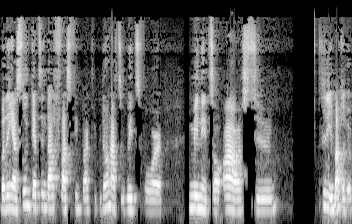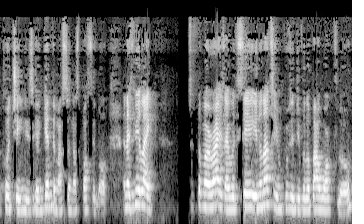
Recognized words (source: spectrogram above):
but then you're still getting that fast feedback. You don't have to wait for minutes or hours to see the impact of your code changes. You can get them as soon as possible. And I feel like to summarize, I would say in order to improve the developer workflow,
